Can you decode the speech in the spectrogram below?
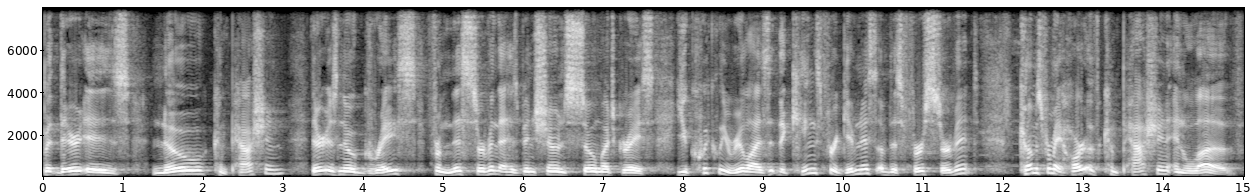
But there is no compassion. There is no grace from this servant that has been shown so much grace. You quickly realize that the king's forgiveness of this first servant comes from a heart of compassion and love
